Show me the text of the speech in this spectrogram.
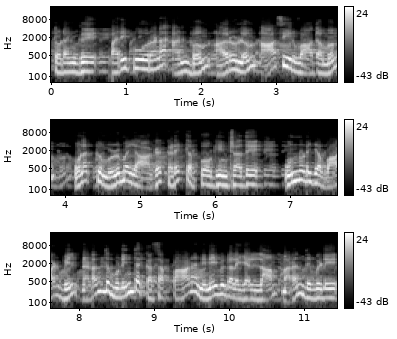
தொடங்கு. பரிபூரண அன்பும் அருளும் ஆசீர்வாதமும் உனக்கு முழுமையாக கிடைக்கப் போகின்றது. உன்னுடைய வாழ்வில் நடந்து முடிந்த கசப்பான நினைவுகளை எல்லாம் மறந்துவிடு.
